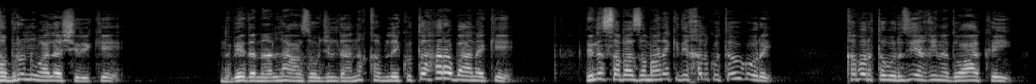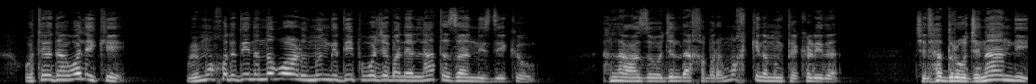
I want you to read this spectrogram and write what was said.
قبرون والا شریکه نو به درنه الله عزوجل دا نه قبلې کو ته هر بانه کې د نن سبا زمانه کې د خلکو ته وګورئ قبر ته ورځي هغې نه دعا کوي او ته دا ولې کې وې مونږ خو د دین نه غواړو مونږ د دې په وجه باندې الله ته ځان نږدې کوو الله عزوجل دا خبره مخکې نه مونږ ته کړې ده چې دا دروغجنان دي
